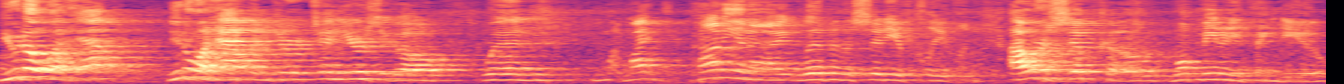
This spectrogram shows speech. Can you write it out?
You know what happened. You know what happened 10 years ago when my, Connie and I live in the city of Cleveland. Our zip code won't mean anything to you,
